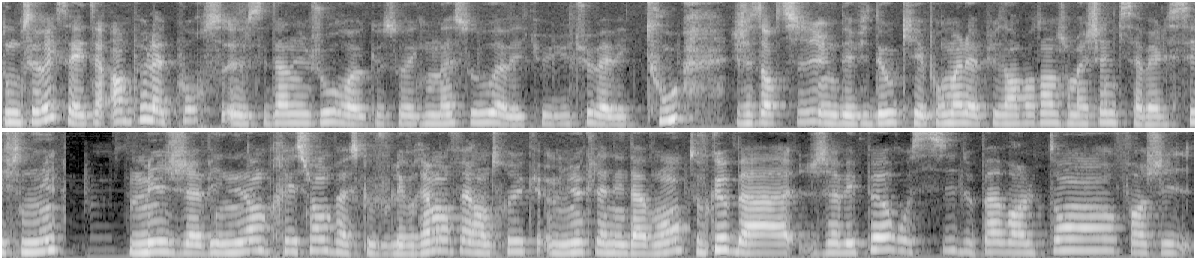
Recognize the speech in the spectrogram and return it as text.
Donc c'est vrai que ça a été un peu la course euh, ces derniers jours, euh, que ce soit avec mon asso, avec YouTube, avec tout. J'ai sorti une des vidéos qui est pour moi la plus importante sur ma chaîne qui s'appelle C'est fini mais j'avais une énorme pression parce que je voulais vraiment faire un truc mieux que l'année d'avant. Sauf que bah j'avais peur aussi de pas avoir le temps, enfin j'ai...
